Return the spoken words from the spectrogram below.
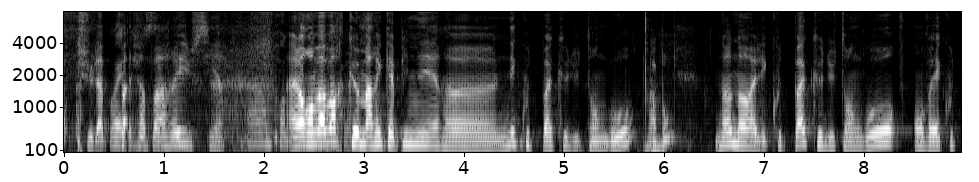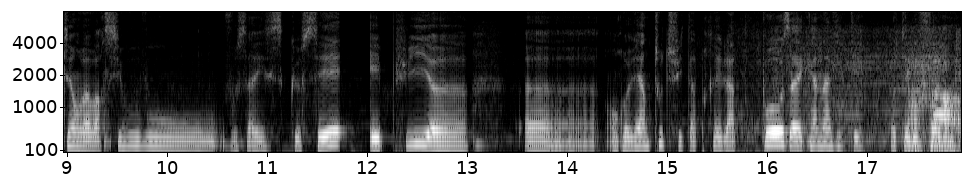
Tu l'as Ouais, pas, t'as réussi. hein. Ah, on Alors, on va voir que. Marie Capinière euh, n'écoute pas que du tango. Ah bon? Non, non, elle écoute pas que du tango. On va écouter, on va voir si vous, vous, vous savez ce que c'est. Et puis, euh, euh, on revient tout de suite après la pause avec un invité au téléphone. Ah,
